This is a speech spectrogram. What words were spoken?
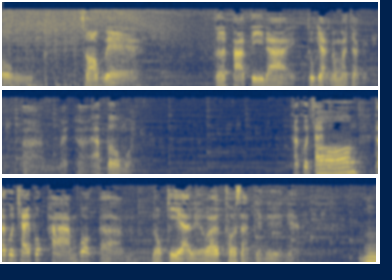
ลงซอฟต์แวร์ third party ได้ ทุกอย่างต้องมาจากอ่าอ่า Apple หมด ถ้าคุณใช้พวกอ๋อถ้าคุณใช้พวกพามพวกโนเกียหรือว่าโทรศัพท์อย่างอื่นเนี่ยอืม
